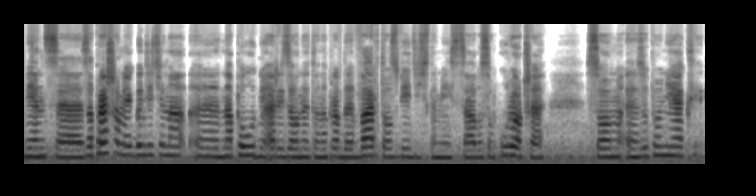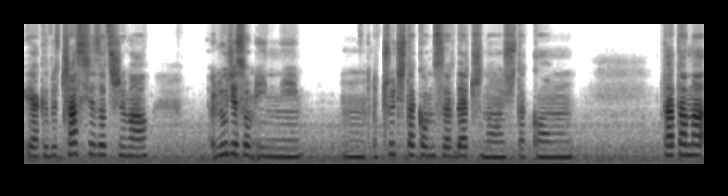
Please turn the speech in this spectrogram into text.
Więc e, zapraszam, jak będziecie na, e, na południu Arizony, to naprawdę warto zwiedzić te miejsca, bo są urocze. Są e, zupełnie jak, jakby czas się zatrzymał, ludzie są inni. Mm, Czuć taką serdeczność, taką. Ta, ta, na-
